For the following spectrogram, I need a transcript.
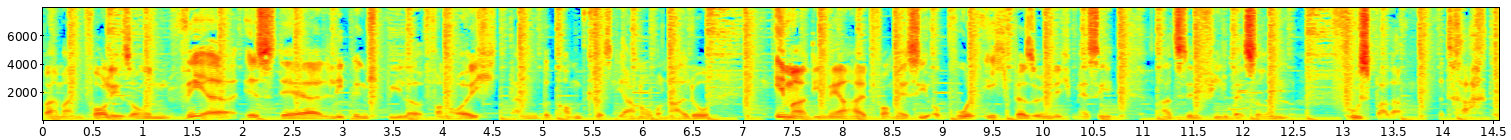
bei meinen Vorlesungen, wer ist der Lieblingsspieler von euch, dann bekommt Cristiano Ronaldo immer die Mehrheit vor Messi, obwohl ich persönlich Messi als den viel besseren Fußballer betrachte.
